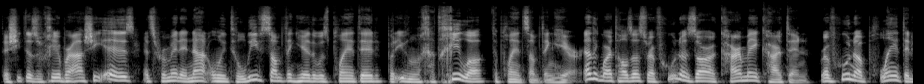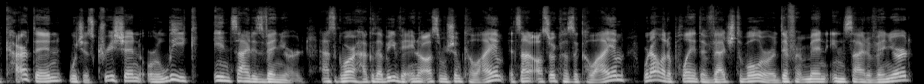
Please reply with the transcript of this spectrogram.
the Shitas of Chia bar Ashi is it's permitted not only to leave something here that was planted, but even lechatchila to plant something here. And the Gemara tells us Rav Huna Zara Karme Kartin. Rav Huna planted Kartin, which is Krishan or leek, inside his vineyard. Ask the Gemara, how could that be? Ve'ena asr mishum kalayim. It's not asr because of kalayim. We're not allowed to plant a vegetable or a different min inside a vineyard.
